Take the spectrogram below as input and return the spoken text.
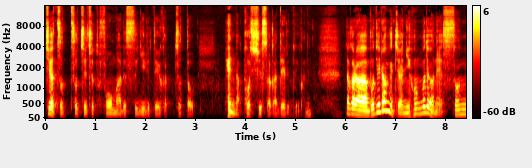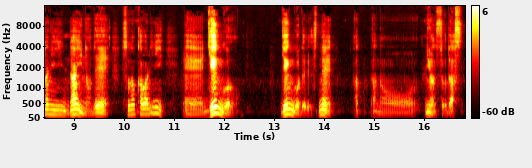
ちはそっちでちょっとフォーマルすぎるというかちょっと変なポッシュさが出るというかね。だからボディランゲージは日本語ではねそんなにないのでその代わりに、えー、言語言語でですねあ、あのニュアンスを出す。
